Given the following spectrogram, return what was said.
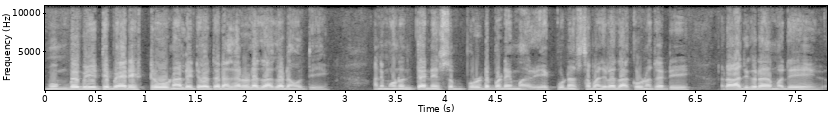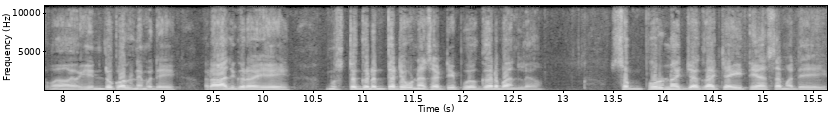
मुंबईमध्ये ते बॅरिस्टर होऊन आले तेव्हा त्यांना घराला जागा नव्हती. आणि म्हणून त्याने संपूर्णपणे म- एकूणच समाजाला दाखवण्यासाठी राजगृहामध्ये हिंदू कॉलनीमध्ये राजगृह हे नुसतं ग्रंथ ठेवण्यासाठी प- घर बांधलं. संपूर्ण जगाच्या इतिहासामध्ये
